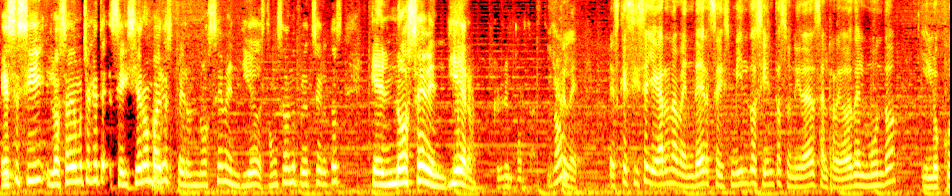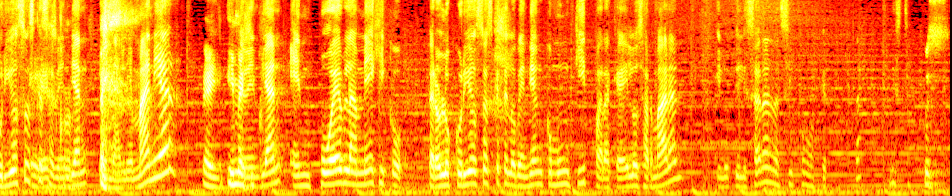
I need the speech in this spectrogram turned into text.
Ese sí, lo sabe mucha gente, se hicieron varios, pero no se vendió, estamos hablando de proyectos secretos que no se vendieron, que es lo importante, ¿no? Híjole, es que sí se llegaron a vender 6.200 unidades alrededor del mundo y lo curioso es que Es se correcto. vendían en Alemania, y se México. vendían en Puebla, México, pero lo curioso es que te lo vendían como un kit para que ahí los armaran y lo utilizaran así como que... ah, listo. Pues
